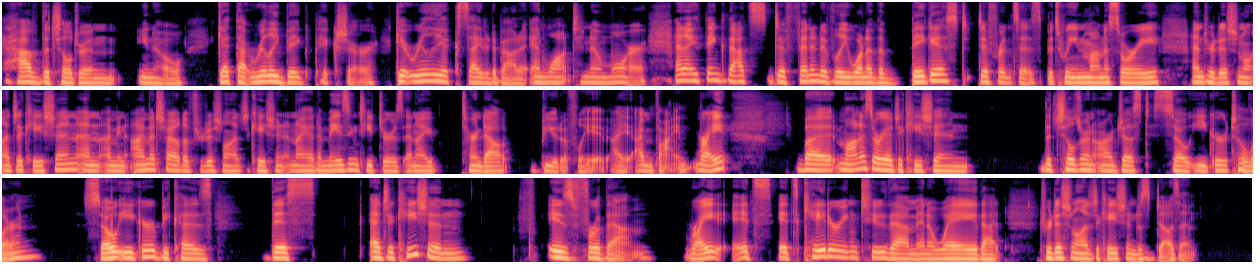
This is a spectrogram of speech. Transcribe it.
have the children, you know, get that really big picture, get really excited about it and want to know more. And I think that's definitively one of the biggest differences between Montessori and traditional education. And I mean, I'm a child of traditional education and I had amazing teachers and I turned out beautifully. I, I'm fine, right? But Montessori education, the children are just so eager to learn, so eager because this education f- is for them right it's it's catering to them in a way that traditional education just doesn't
